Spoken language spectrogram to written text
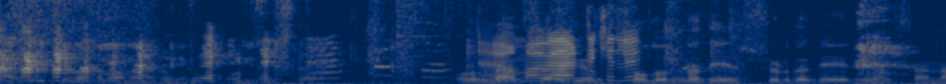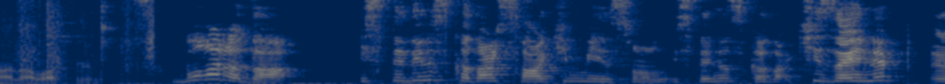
Kanka iki vurdum amına koyayım. Yüz işte. Oğlum Ee, ben ama sana verdik diyorum eli. solunda diye, şurada diye diyorum sen hala bakmıyorsun. Bu arada istediğiniz kadar sakin bir insan olun. istediğiniz kadar ki Zeynep e,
